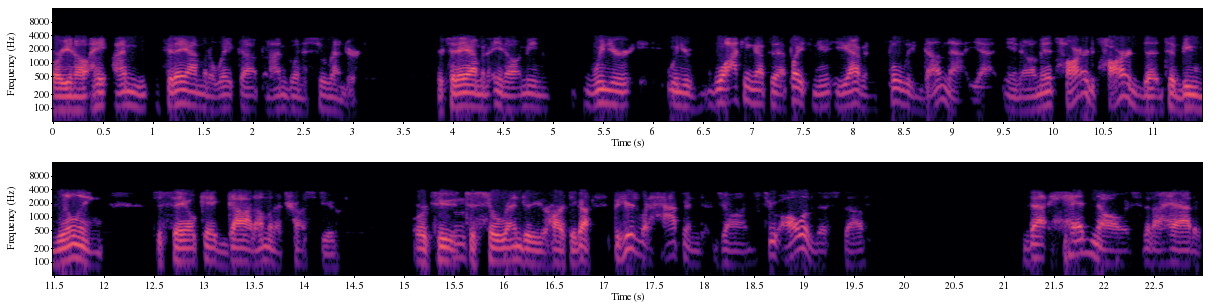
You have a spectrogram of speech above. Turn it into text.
or you know, hey, I'm today. I'm going to wake up and I'm going to surrender, or today I'm going to, you know, I mean, when you're when you're walking up to that place and you you haven't fully done that yet, you know, I mean, it's hard. It's hard to to be willing to say, "Okay, God, I'm going to trust you," or to Mhm. to surrender your heart to God. But here's what happened, John, through all of this stuff that head knowledge that I had of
